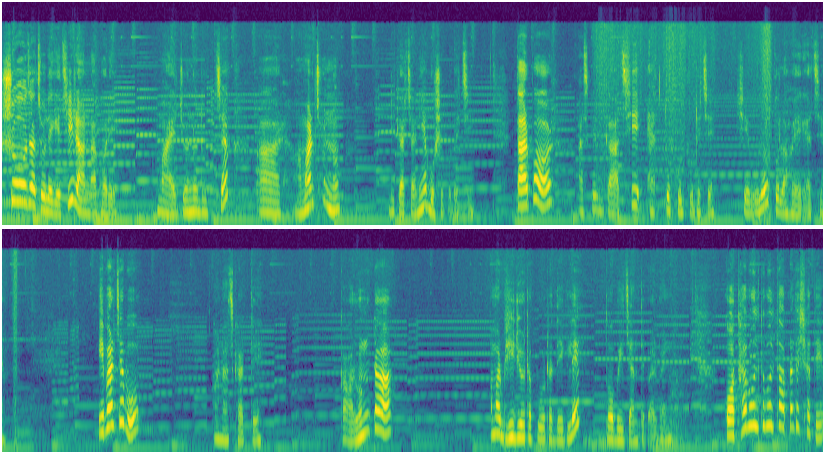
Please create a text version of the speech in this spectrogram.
সোজা চলে গেছি রান্নাঘরে। মায়ের জন্য দুধ চা আর আমার জন্য লিকার চা নিয়ে বসে পড়েছি। তারপর আজকের গাছে এত ফুল ফুটেছে সেগুলো তোলা হয়ে গেছে। এবার যাব। আনাজ কাটতে। কারণটা, আমার ভিডিওটা পুরোটা দেখলে তবেই জানতে পারবেন। কথা বলতে বলতে আপনাদের সাথে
